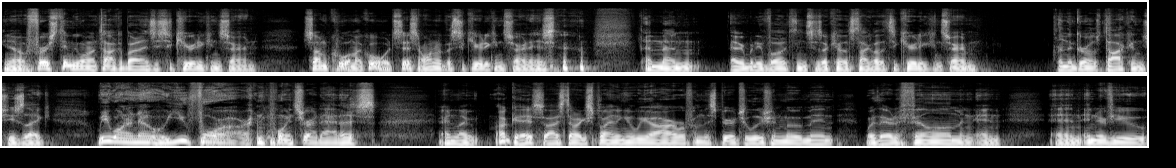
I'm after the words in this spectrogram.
you know, first thing we want to talk about is a security concern. So I'm cool. I'm like, cool, what's this? I wonder what the security concern is. And then everybody votes and says, okay, let's talk about the security concern. And the girl's talking. She's like, we want to know who you four are and points right at us. And like, okay. So I start explaining who we are. We're from the Spiritualution movement. We're there to film and, and, and interview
